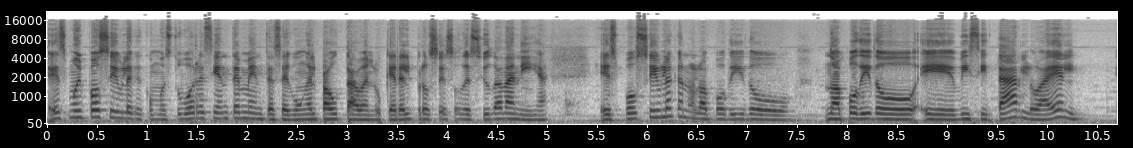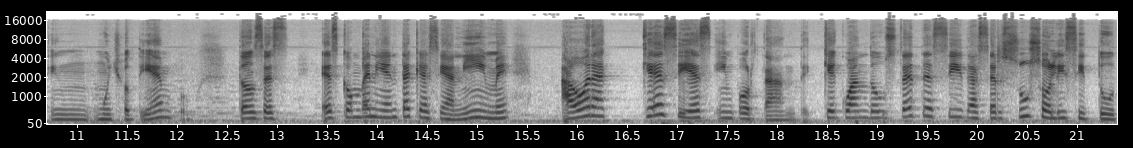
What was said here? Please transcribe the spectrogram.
es muy posible que como estuvo recientemente, según él pautaba en lo que era el proceso de ciudadanía, es posible que no lo ha podido, no ha podido eh, visitarlo a él en mucho tiempo. Entonces, es conveniente que se anime. Ahora, ¿qué sí es importante? Que cuando usted decida hacer su solicitud,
